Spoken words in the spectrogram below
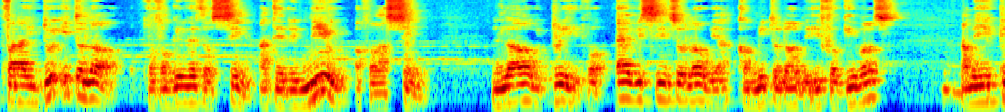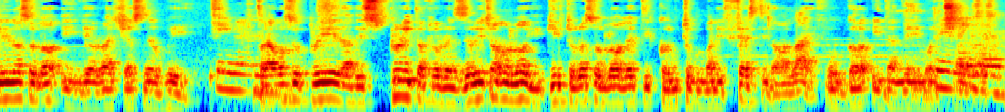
Father, you do it, O Lord, for forgiveness of sin and the renew of our sin. Lord, we pray for every sin, so Lord, we are committed, Lord, may you forgive us. And may you clean us, O Lord, in your righteousness way. Father, I also pray that the spirit of your resurrection, oh Lord, you give to us, oh Lord, let it continue to manifest in our life, oh God, in the name of Jesus.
